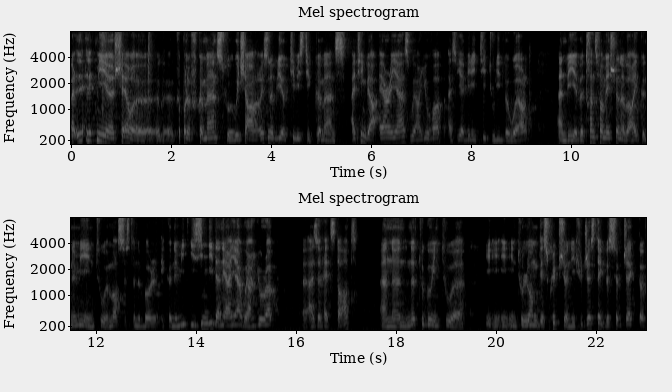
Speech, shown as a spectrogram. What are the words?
Let me uh, share a, a couple of comments which are reasonably optimistic comments. I think there are areas where Europe has the ability to lead the world, and the, the transformation of our economy into a more sustainable economy is indeed an area where Europe uh, has a head start. And uh, not to go into uh, into long description, if you just take the subject of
